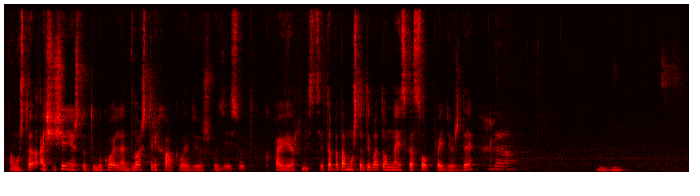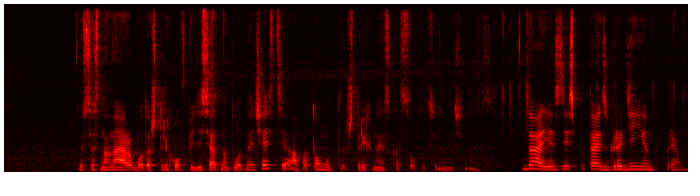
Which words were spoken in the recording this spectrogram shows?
Потому что ощущение, что ты буквально два штриха кладешь вот здесь вот к поверхности. Это потому что ты потом наискосок пойдешь, да? Да. Мгм. То есть основная работа штрихов 50 на плотной части, а потом вот штрих наискосок у тебя начинается. Да, я здесь пытаюсь градиент прям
